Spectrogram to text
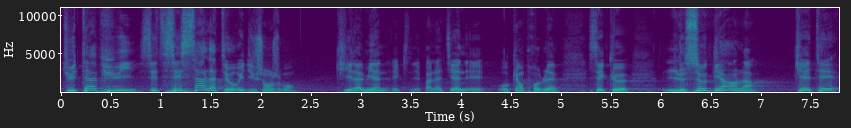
tu t'appuies, c'est ça la théorie du changement, qui est la mienne et qui n'est pas la tienne, et aucun problème. C'est que le, ce gain-là, qui a été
